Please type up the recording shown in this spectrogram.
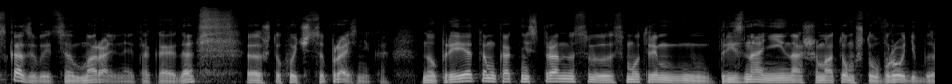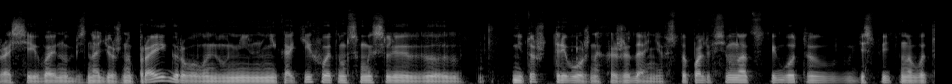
сказывается, моральная такая, да, э, что хочется праздника. Но при этом, как ни странно, смотрим признание нашим о том, что вроде бы Россия войну безнадежно проигрывала, ну, никаких в этом смысле э, не то что тревожных ожиданий. Вступали в 17 год э, действительно вот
